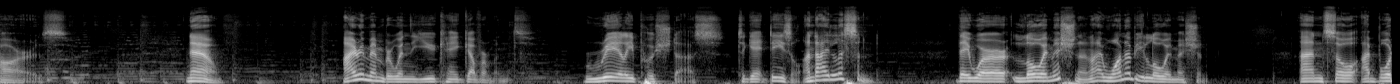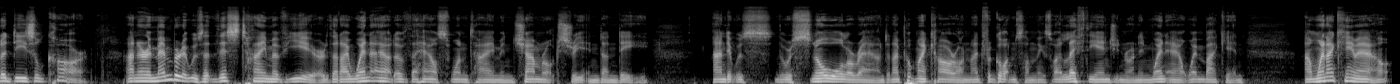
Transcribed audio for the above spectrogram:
Cars. Now, I remember when the UK government really pushed us to get diesel, and I listened. They were low emission, and I want to be low emission. And so I bought a diesel car. And I remember it was at this time of year that I went out of the house one time in Shamrock Street in Dundee, and it was there was snow all around, and I put my car on. I'd forgotten something, so I left the engine running, went out, went back in, and when I came out,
